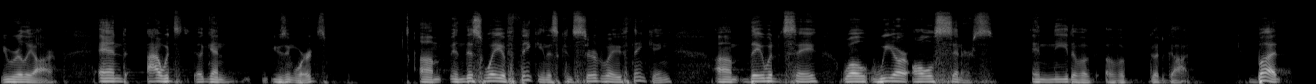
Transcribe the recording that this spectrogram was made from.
You really are. And I would, again, using words, um, in this way of thinking, this conservative way of thinking, um, they would say, well, we are all sinners in need of a, of a good God. But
